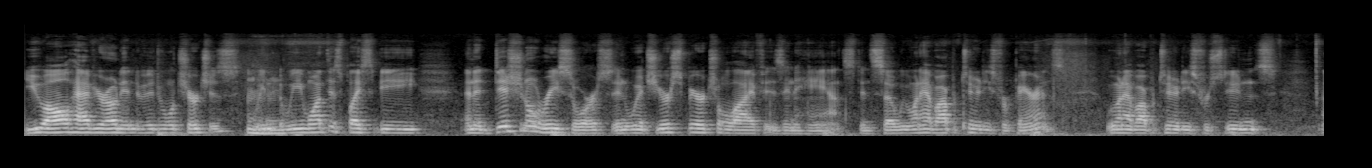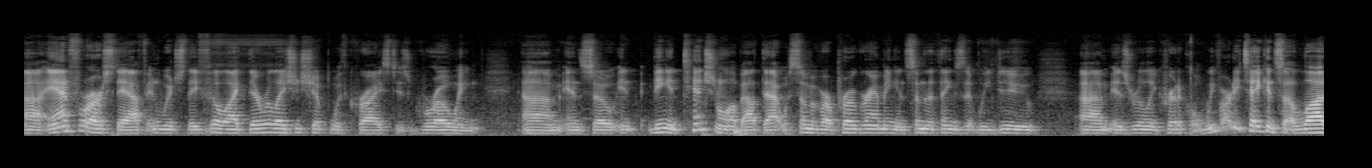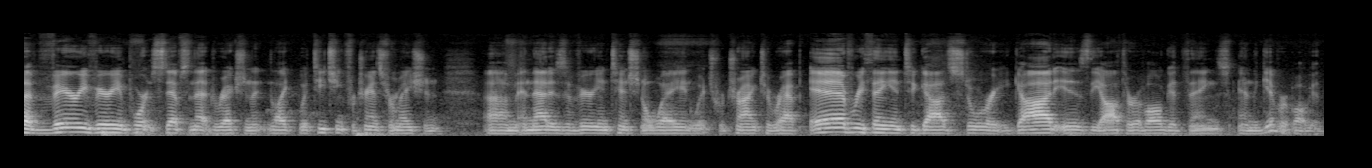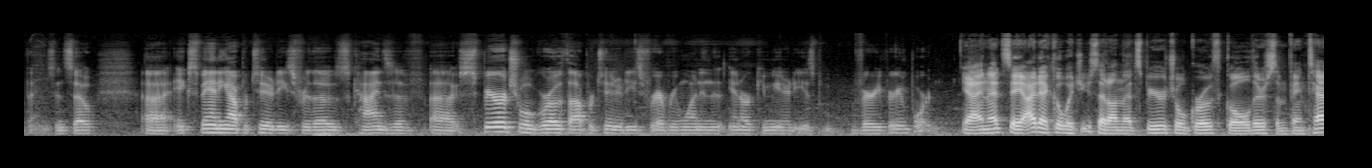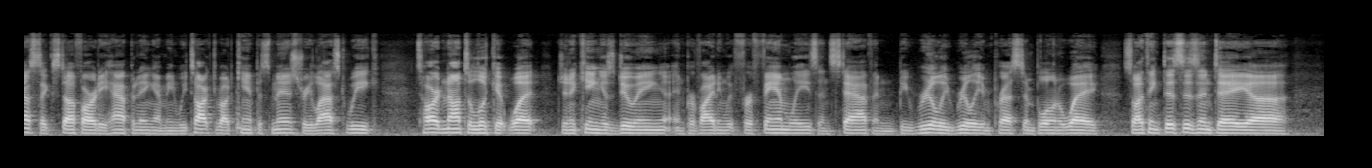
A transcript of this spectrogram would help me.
You all have your own individual churches. Mhm. We, we want this place to be an additional resource in which your spiritual life is enhanced. And so we want to have opportunities for parents, we want to have opportunities for students, uh, and for our staff in which they feel like their relationship with Christ is growing. Um, and so, in, being intentional about that with some of our programming and some of the things that we do um, is really critical. We've already taken a lot of very, very important steps in that direction, like with Teaching for Transformation. Um, and that is a very intentional way in which we're trying to wrap everything into God's story. God is the author of all good things and the giver of all good things. And so, uh, expanding opportunities for those kinds of uh, spiritual growth opportunities for everyone in, the, in our community is very, very important. Yeah, and I'd say I'd echo what you said on that spiritual growth goal. There's some fantastic stuff already happening. I mean, we talked about campus ministry last week. It's hard not to look at what Jenna King is doing and providing with for families and staff and be really, really impressed and blown away. So I think this isn't a uh,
